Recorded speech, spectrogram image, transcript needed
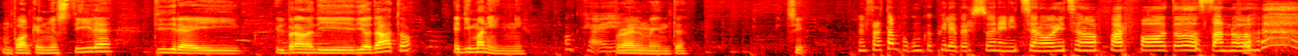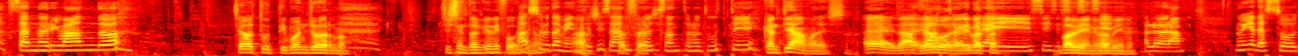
un po' anche il mio stile. Ti direi il brano di Diodato e di Maninni, Ok. probabilmente. Sì, Nel frattempo comunque qui le persone iniziano, iniziano a far foto, stanno, stanno arrivando. Ciao a tutti, buongiorno. Ci sentono anche nei fuori? no? Assolutamente, Ah, ci sentono, perfetto. ci sentono tutti. Cantiamo adesso. Eh, dai, è Esatto, ora, è arrivata... direi sì, sì, Va sì, bene, va bene. Allora, noi adesso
